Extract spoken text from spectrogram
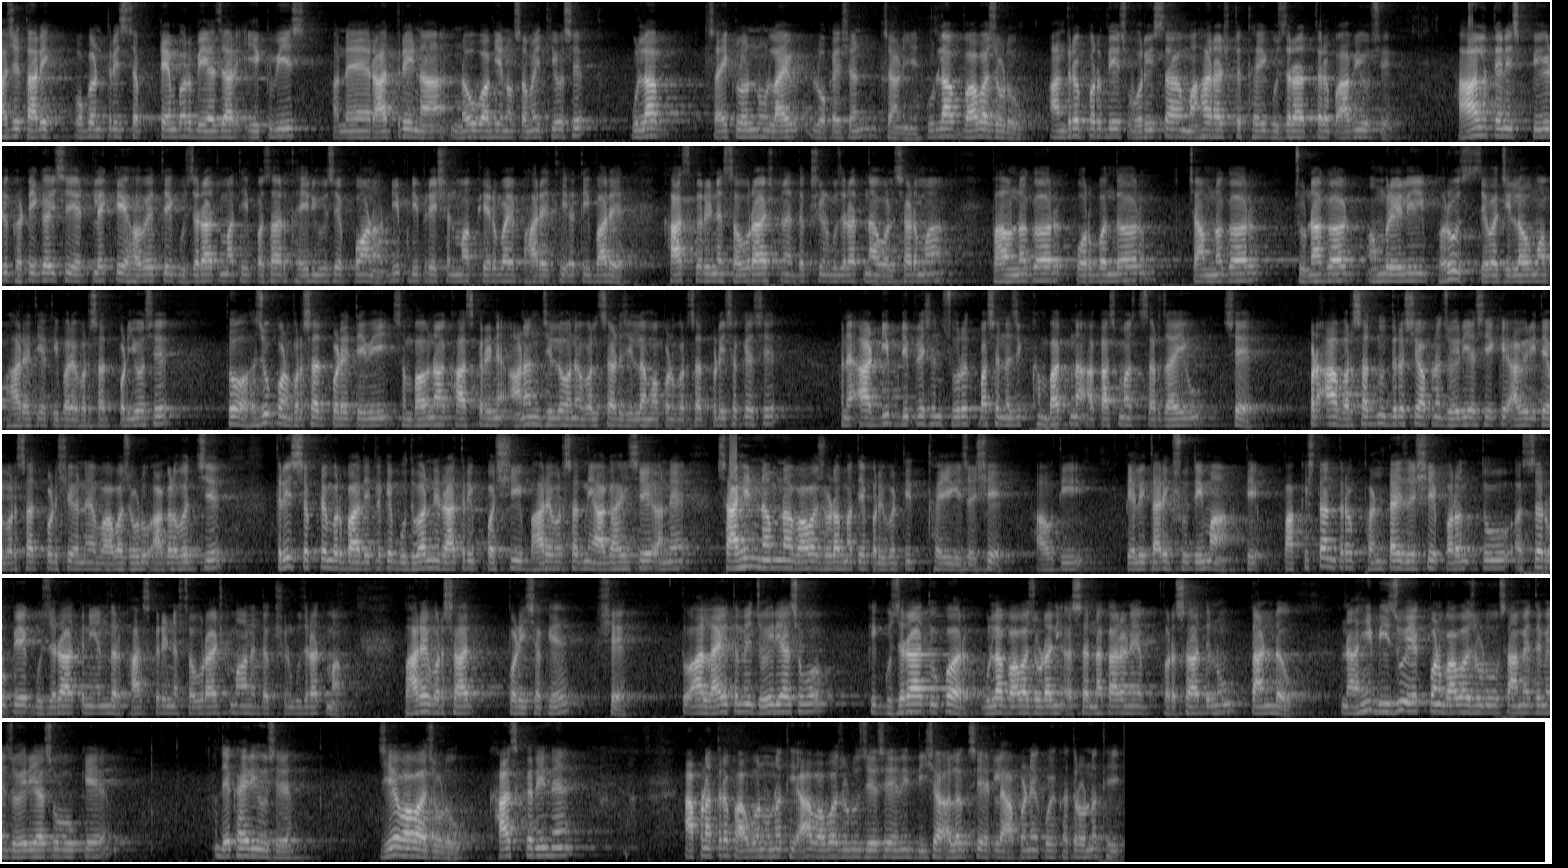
આજે તારીખ ઓગણત્રીસ સપ્ટેમ્બર બે હજાર એકવીસ અને રાત્રિના નવ વાગ્યાનો સમય થયો છે. ગુલાબ સાયક્લોનનું લાઈવ લોકેશન જાણીએ. ગુલાબ વાવાઝોડું આંધ્રપ્રદેશ, ઓરિસ્સા, મહારાષ્ટ્ર થઈ ગુજરાત તરફ આવ્યું છે. હાલ તેની સ્પીડ ઘટી ગઈ છે એટલે કે હવે તે ગુજરાતમાંથી પસાર થઈ રહ્યું છે, પણ ડીપ ડિપ્રેશનમાં ફેરવાય ભારેથી અતિભારે. ખાસ કરીને સૌરાષ્ટ્ર અને દક્ષિણ ગુજરાતના વલસાડમાં ભાવનગર, પોરબંદર, જામનગર જુનાગઢ, અમરેલી, ભરૂચ જેવા જિલ્લાઓમાં ભારેથી અતિભારે વરસાદ પડ્યો છે. તો હજુ પણ વરસાદ પડે તેવી સંભાવના, ખાસ કરીને આણંદ જિલ્લો અને વલસાડ જિલ્લામાં પણ વરસાદ પડી શકે છે. અને આ ડીપ ડિપ્રેશન સુરત પાસે નજીક ખંભાતના આકાશમાં સર્જાયું છે. પણ આ વરસાદનું દ્રશ્ય આપણે જોઈ રહ્યા છીએ કે આવી રીતે વરસાદ પડશે અને વાવાઝોડું આગળ વધશે. ત્રીસ સપ્ટેમ્બર બાદ એટલે કે બુધવારની રાત્રિ પછી ભારે વરસાદની આગાહી છે અને શાહીન નામના વાવાઝોડામાં તે પરિવર્તિત થઈ જશે. આવતી પહેલી તારીખ સુધીમાં તે પાકિસ્તાન તરફ ફંટાઈ જશે, પરંતુ અસરરૂપે ગુજરાતની અંદર, ખાસ કરીને સૌરાષ્ટ્રમાં અને દક્ષિણ ગુજરાતમાં, ભારે વરસાદ પડી શકે છે. તો આ લાઈવ તમે જોઈ રહ્યા છો કે ગુજરાત ઉપર ગુલાબ વાવાઝોડાની અસરના કારણે વરસાદનું તાંડવ. અને અહીં બીજું એક પણ વાવાઝોડું સામે તમે જોઈ રહ્યા છો કે દેખાઈ રહ્યું છે. જે વાવાઝોડું, ખાસ કરીને આપણા તરફ આવવાનું નથી. આ વાવાઝોડું જે છે એની દિશા અલગ છે એટલે આપણને કોઈ ખતરો નથી.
